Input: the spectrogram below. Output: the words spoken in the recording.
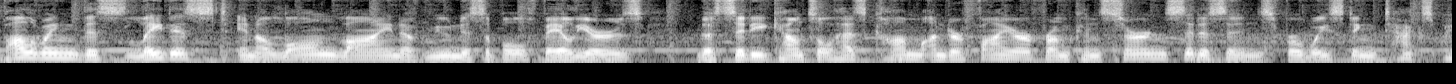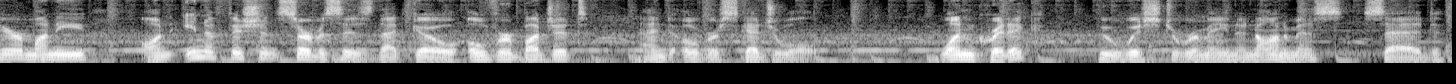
Following this latest in a long line of municipal failures, the City Council has come under fire from concerned citizens for wasting taxpayer money on inefficient services that go over budget and over schedule. One critic, who wished to remain anonymous, said,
